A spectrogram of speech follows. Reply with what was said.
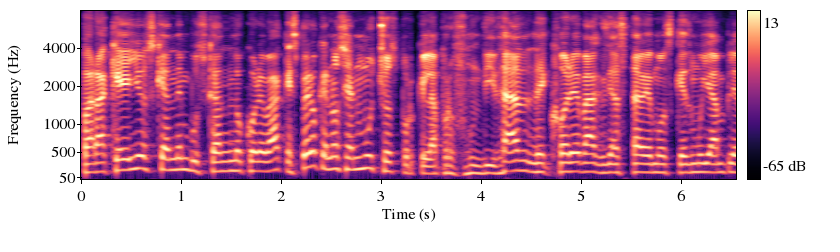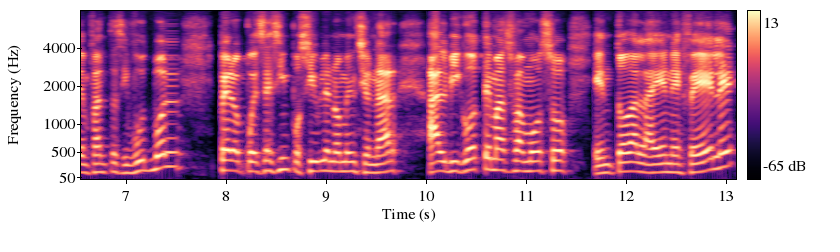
Para aquellos que anden buscando coreback, espero que no sean muchos porque la profundidad de corebacks ya sabemos que es muy amplia en fantasy fútbol, pero pues es imposible no mencionar al bigote más famoso en toda la NFL,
